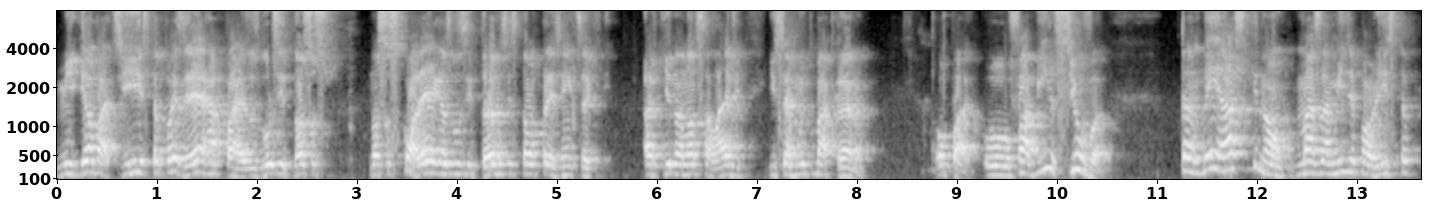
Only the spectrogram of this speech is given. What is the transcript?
Miguel Batista, pois é, rapaz, os lusit nossos, nossos colegas lusitanos estão presentes aqui, aqui na nossa live, isso é muito bacana. Opa, o Fabinho Silva, também acho que não, mas a mídia paulista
